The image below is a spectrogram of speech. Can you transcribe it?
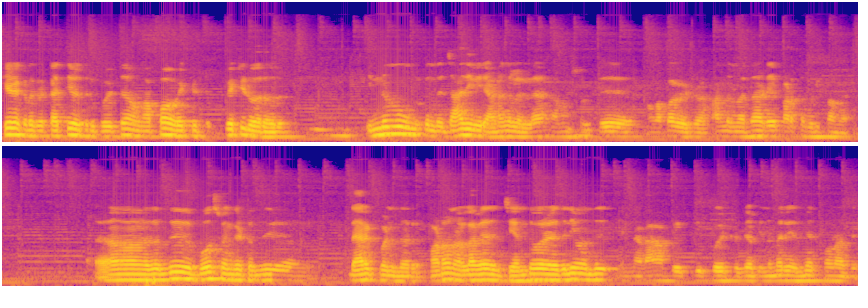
கீழே கிடக்கிற கத்தி எடுத்துகிட்டு போயிட்டு அவங்க அப்பாவை வெட்டிட்டு வெட்டிடுவார் அவர். இன்னமும் உங்களுக்கு இந்த ஜாதி வெறி அடங்கல் இல்லை அப்படின்னு சொல்லிட்டு அவங்க அப்பா வெட்டுவாங்க அந்த மாதிரி தான் அப்படியே படத்தை முடிப்பாங்க. ஆஹ் இது வந்து போஸ் வெங்கட் வந்து டைரக்ட் பண்ணியிருந்தாரு. படம் நல்லாவே இருந்துச்சு. எந்த ஒரு இதுலேயும் வந்து என்னடா அப்படி இப்படி போயிட்டு இருக்கு அப்படின்ற மாதிரி எதுவுமே தோணாது.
